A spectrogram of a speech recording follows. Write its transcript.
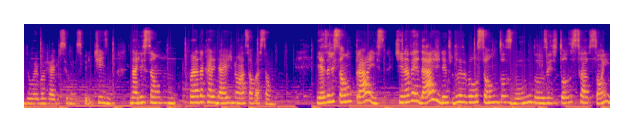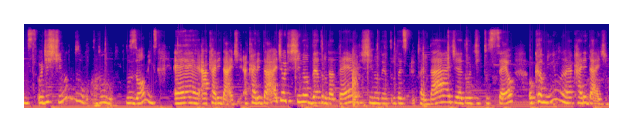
do Evangelho segundo o Espiritismo, na lição Fora da caridade não há salvação. E essa lição traz que, na verdade, dentro da evolução dos mundos e de todas as situações, o destino do, do, dos homens é a caridade. A caridade é o destino dentro da terra, o destino dentro da espiritualidade, é do dito céu. O caminho é a caridade.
